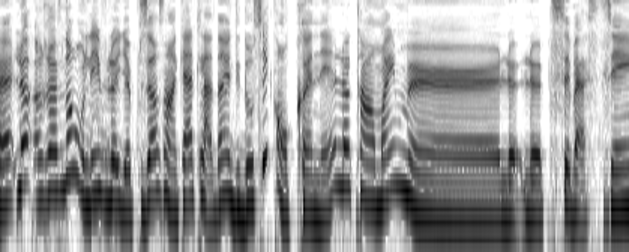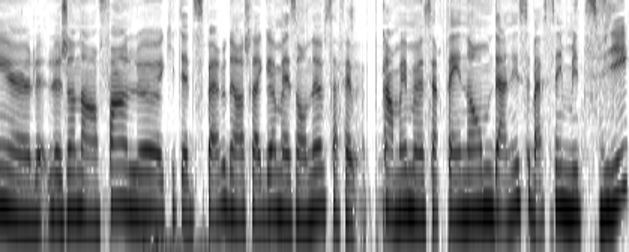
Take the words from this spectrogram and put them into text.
Euh, là, revenons au livre. Là. Il y a plusieurs enquêtes là-dedans. Il y a des dossiers qu'on connaît là, quand même. Euh, le, petit Sébastien, euh, le, jeune enfant là, qui était disparu dans Maison Maisonneuve, ça fait quand même un certain nombre d'années. Sébastien Métivier.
